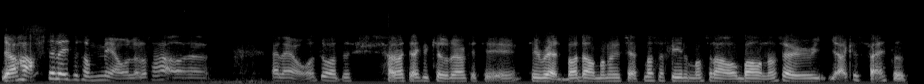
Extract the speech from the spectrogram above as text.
Jag har haft det lite som mål eller så här. Hela året då att det hade varit jäkligt kul att åka till, till Redbud där. Man har ju sett massa filmer och sådär och banan ser ju jäkligt fet ut.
